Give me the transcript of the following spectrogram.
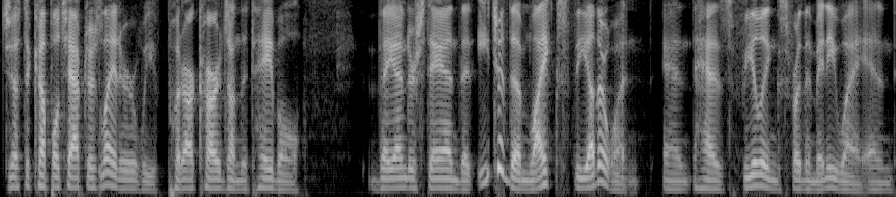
just a couple chapters later, we've put our cards on the table. They understand that each of them likes the other one and has feelings for them anyway. And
